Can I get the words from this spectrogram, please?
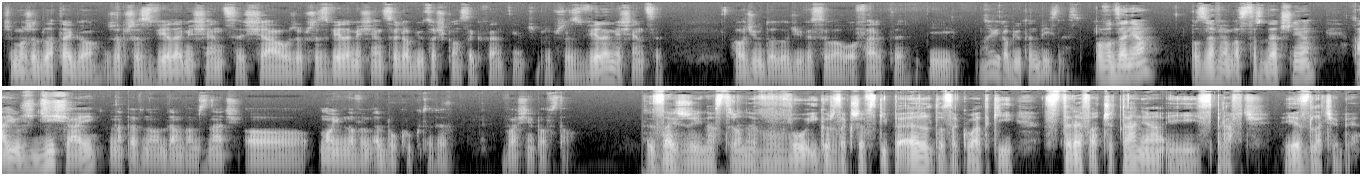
Czy może dlatego, że przez wiele miesięcy siał, że przez wiele miesięcy robił coś konsekwentnie, czy że przez wiele miesięcy chodził do ludzi, wysyłał oferty i, no i robił ten biznes. Powodzenia, pozdrawiam Was serdecznie, a już dzisiaj na pewno dam Wam znać o moim nowym e-booku, który właśnie powstał. Zajrzyj na stronę www.igorzakrzewski.pl do zakładki Strefa czytania i sprawdź. Jest dla Ciebie.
